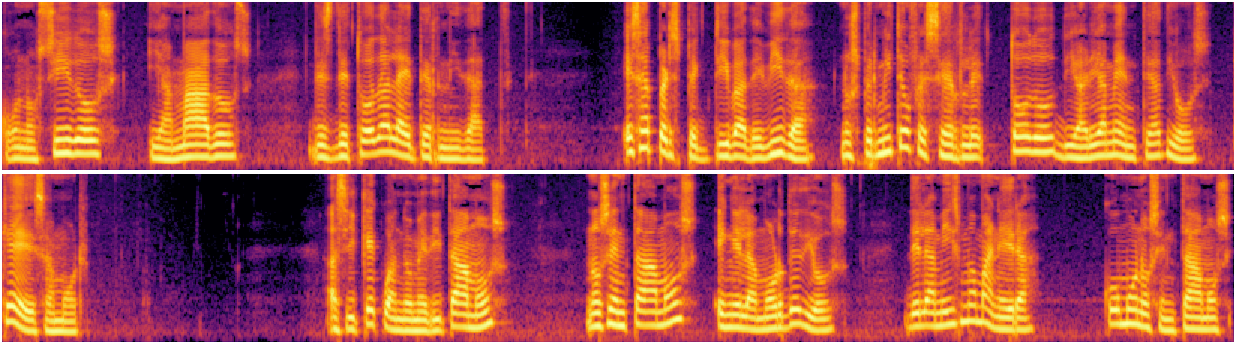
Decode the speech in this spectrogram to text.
conocidos y amados desde toda la eternidad. Esa perspectiva de vida nos permite ofrecerle todo diariamente a Dios, que es amor. Así que cuando meditamos, nos sentamos en el amor de Dios de la misma manera como nos sentamos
